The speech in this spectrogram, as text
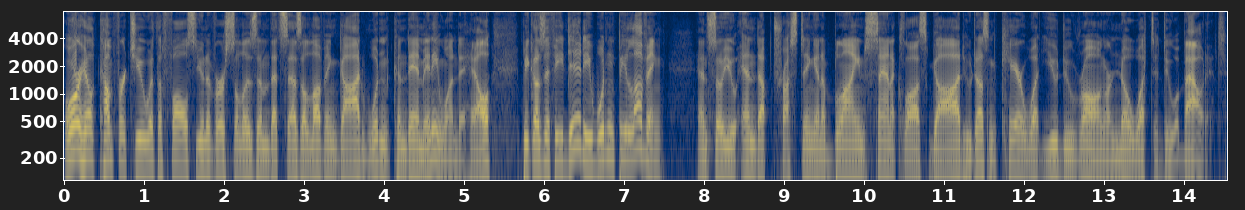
Or he'll comfort you with a false universalism that says a loving God wouldn't condemn anyone to hell, because if he did, he wouldn't be loving. And so you end up trusting in a blind Santa Claus God who doesn't care what you do wrong or know what to do about it.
